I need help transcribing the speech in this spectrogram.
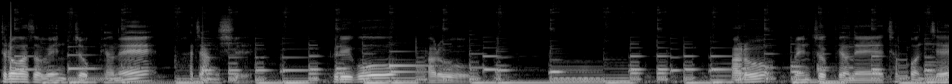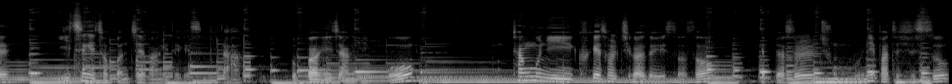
들어가서 왼쪽 편에 화장실 그리고 바로 바로 왼쪽 편에 첫 번째 2층의 첫 번째 방이 되겠습니다. 붙박이장이 있고 창문이 크게 설치가 되어 있어서 햇볕을 충분히 받으실 수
